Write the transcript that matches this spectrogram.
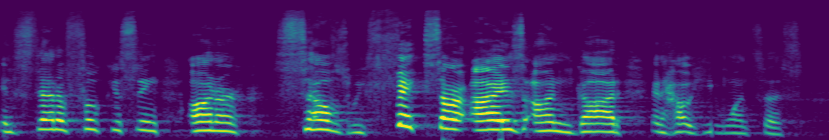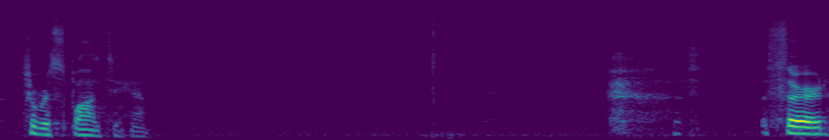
Instead of focusing on ourselves, we fix our eyes on God and how he wants us to respond to him. Third,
